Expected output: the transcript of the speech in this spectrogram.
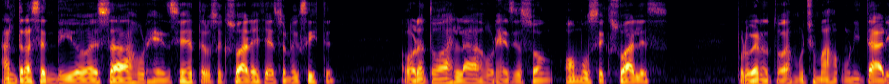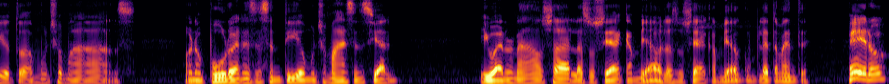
han trascendido esas urgencias heterosexuales, ya eso no existe. Ahora todas las urgencias son homosexuales, porque bueno, todo es mucho más unitario, todo es mucho más, bueno, puro en ese sentido, mucho más esencial. Y bueno, nada, o sea, la sociedad ha cambiado, la sociedad ha cambiado completamente. Pero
